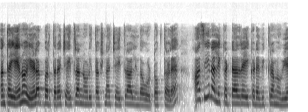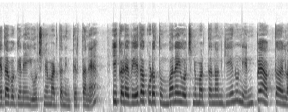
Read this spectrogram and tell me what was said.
ಅಂತ ಏನೋ ಹೇಳಕ್ ಬರ್ತಾರೆ. ಚೈತ್ರ ನೋಡಿದ ತಕ್ಷಣ ಚೈತ್ರ ಅಲ್ಲಿಂದ ಹೊರಟೋಗ್ತಾಳೆ. ಆ ಸೀನಲ್ಲಿ ಕಟ್ಟಾದ್ರೆ ಈ ಕಡೆ ವಿಕ್ರಮ್ ವೇದ ಬಗ್ಗೆನೇ ಯೋಚನೆ ಮಾಡ್ತಾ ನಿಂತಿರ್ತಾನೆ. ಈ ಕಡೆ ವೇದ ಕೂಡ ತುಂಬಾನೇ ಯೋಚನೆ ಮಾಡ್ತಾ, ನನ್ಗೇನು ನೆನಪೇ ಆಗ್ತಾ ಇಲ್ಲ.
